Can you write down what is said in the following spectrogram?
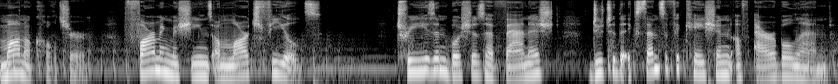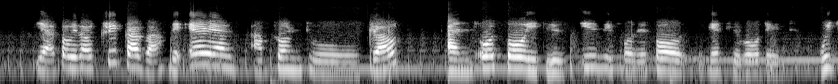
monoculture, farming machines on large fields. Trees and bushes have vanished due to the extensification of arable land. Yeah, so without tree cover, the areas are prone to drought and also it is easy for the soil to get eroded, which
